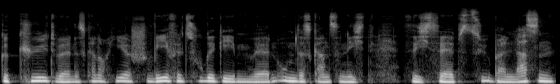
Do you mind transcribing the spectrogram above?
gekühlt werden, es kann auch hier Schwefel zugegeben werden, um das Ganze nicht sich selbst zu überlassen.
